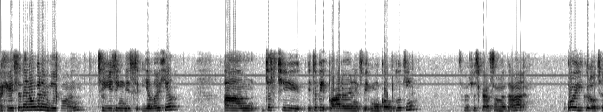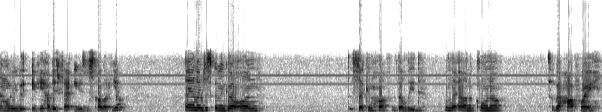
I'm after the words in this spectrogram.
Okay, so then I'm going to move on to using this yellow here. Um, just to, it's a bit brighter and it's a bit more gold looking. So I'll just grab some of that. Or you could alternatively, if you have this set, use this color here. And I'm just going to go on the second half of the lid on the outer corner. It's about halfway.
